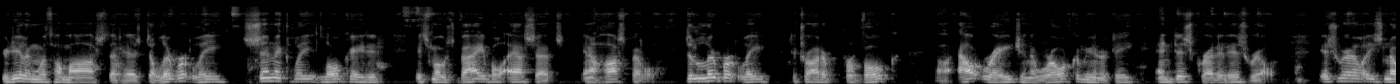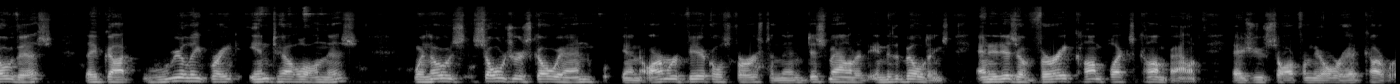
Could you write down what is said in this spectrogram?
You're dealing with Hamas that has deliberately, cynically located its most valuable assets in a hospital, deliberately to try to provoke uh, outrage in the world community and discredit Israel. Israelis know this. They've got really great intel on this. When those soldiers go in, in armored vehicles first and then dismounted into the buildings, and it is a very complex compound, as you saw from the overhead cover.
